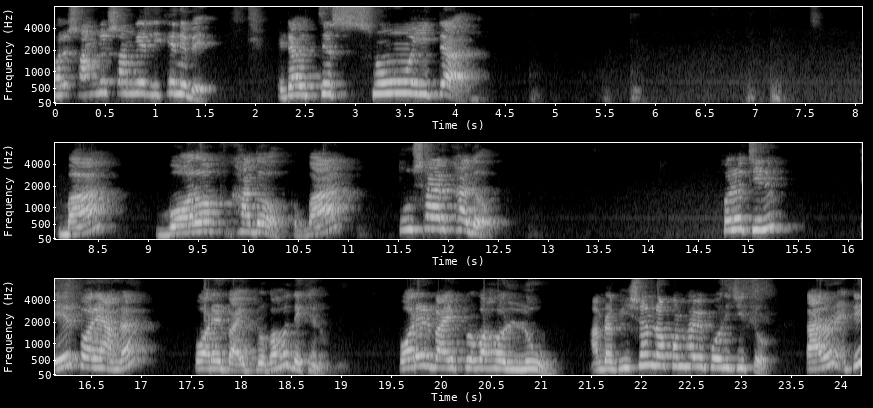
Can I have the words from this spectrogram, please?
ফলে সঙ্গে সঙ্গে লিখে নেবে। এটা হচ্ছে স্নো ইটার বা বরফ খাদক বা তুষার খাদক। হলো চিনু এরপরে আমরা পরের বায়ু প্রবাহ দেখে নেব। পরের বায়ু প্রবাহ লু। আমরা ভীষণ রকম ভাবে পরিচিত, কারণ এটি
